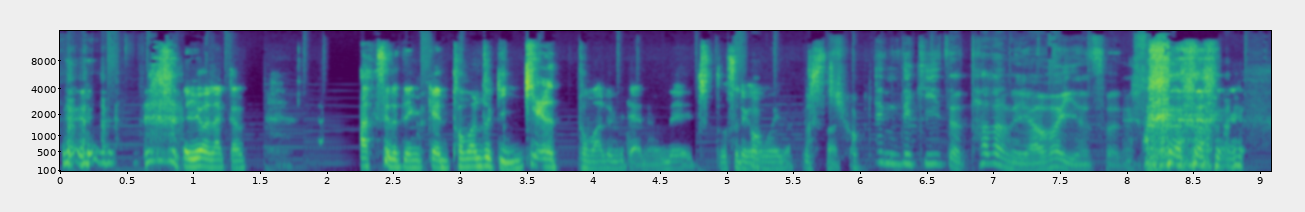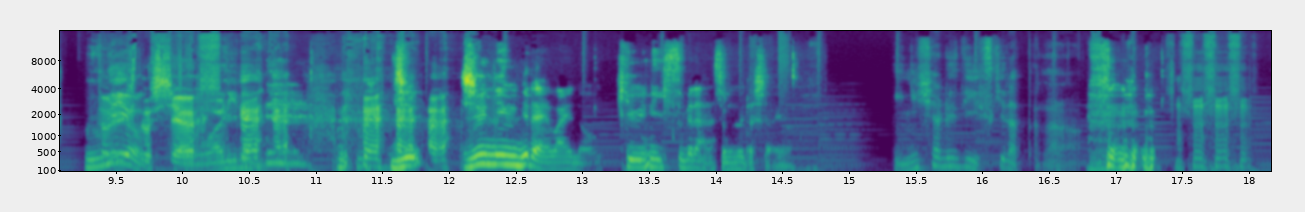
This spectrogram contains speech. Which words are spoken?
要はなんか、アクセル展開で止まるときギュッと止まるみたいなので、ちょっとそれが思い出した。初見で聞いたらただのやばいやつだね。ドリフトしちゃう終わりだね。10, 10年ぐらい前の急に滑らない話思い出した今。イニシャル D 好きだったかな。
